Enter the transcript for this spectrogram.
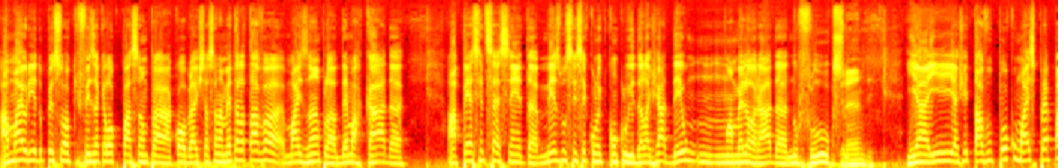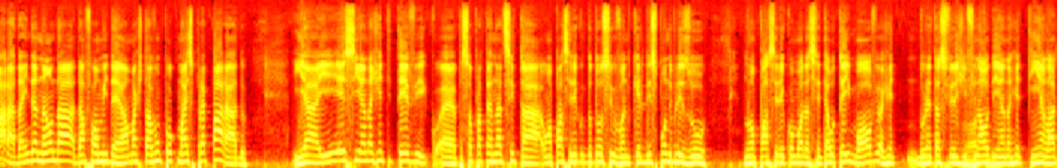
A maioria do pessoal que fez aquela ocupação para cobrar estacionamento, ela estava mais ampla, demarcada. A PS 160, mesmo sem ser concluída, ela já deu um, uma melhorada no fluxo. Grande. E aí a gente estava um pouco mais preparado, ainda não da, da forma ideal, mas estava um pouco mais preparado. E aí, esse ano a gente teve, é, só para terminar de citar, uma parceria com o doutor Silvano, que ele disponibilizou numa parceria com o Moda Center, a UTI móvel. A gente, durante as feiras de Ótimo. final de ano, a gente tinha lá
